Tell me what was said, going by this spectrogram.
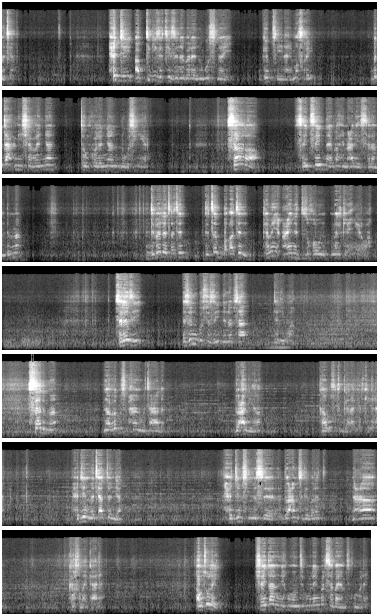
መጽዮም። ሕጂ ኣብቲ ግዜ እቲ ዝነበረ ንጉስ ናይ ግብጺ ናይ ምስሪ ብጣዕሚ ሸረኛን ተንኮለኛን ንጉስ እዩ ነይሩ። ሳራ ሰይድ ሰይድና ኢብራሂም ዓለይሂ ሰላም ድማ ድበለጸትን ድጸበቐትን ከመይ ዓይነት ዝኸውን መልክዕ እዩ ነይርዋ። ስለዚ። እዚ ንጉስ እዚ ንነብሳ ደልይዋ ንሳ ድማ ናብ ረቢ ስብሓን ወተዓላ ዱዓ ገይራ ካብኡ ክትገላገል ኪኢላ ሕጂ መጺኣቶ እንድያ ሕጂ ምስ ዱዓ ምስ ገበረት ንዓ ክረኽባ ኣይከኣለን ኣውጹለይ ሸይጣን ኢኹም ኣምጺኹምለይ እምበር ሰብ ኣየምጽኹምለይን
